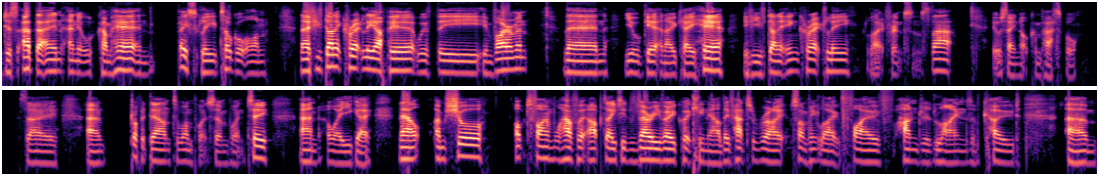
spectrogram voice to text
just add that in and it will come here and basically toggle on. Now if you've done it correctly up here with the environment then you'll get an OK here. If you've done it incorrectly, like for instance that, it will say not compatible. So um, drop it down to 1.7.2 and away you go. Now I'm sure Optifine will have it updated very very quickly now. They've had to write something like 500 lines of code um,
